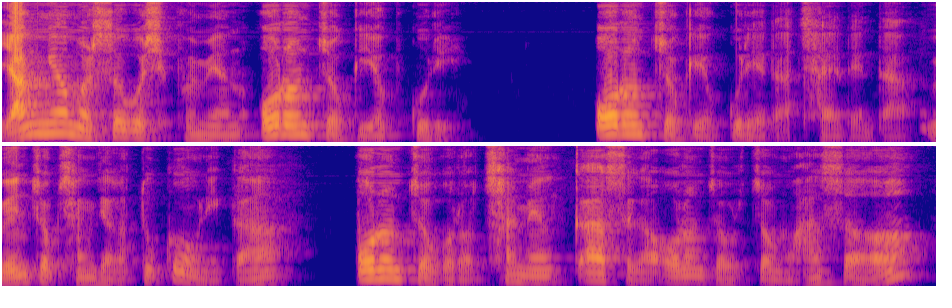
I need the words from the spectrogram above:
양념을 쓰고 싶으면 오른쪽 옆구리, 오른쪽 옆구리에다 차야 된다. 왼쪽 창자가 두꺼우니까 오른쪽으로 차면 가스가 오른쪽으로 좀 와서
